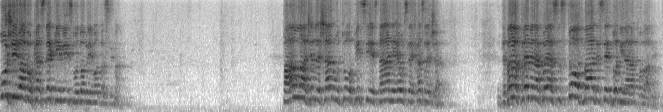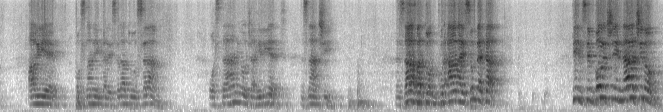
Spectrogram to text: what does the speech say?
Uživamo kad s nekim nismo dobrim odnosima. Pa Allah Đelešanu tu opisuje stanje Eusa i Hazređa. Dva plemena koja su 120 godina ratovali ali je poslanik ali salatu wasalam ostranio džahilijet znači zahvatom Kur'ana i sunneta tim simboličnim načinom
